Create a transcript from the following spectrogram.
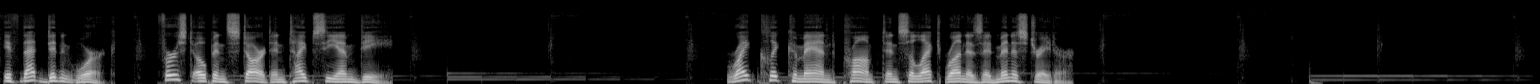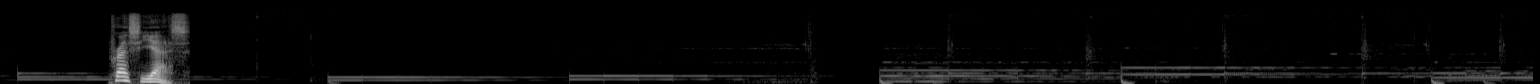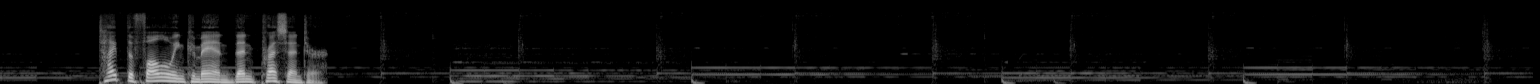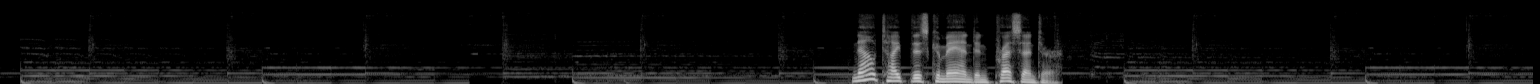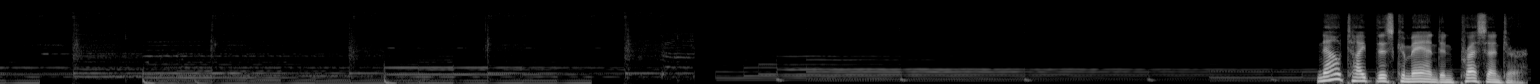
If that didn't work, first open Start and type CMD. Right-click Command Prompt and select Run as Administrator. Press Yes. Type the following command then press enter. Now type this command and press enter. Now type this command and press enter.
